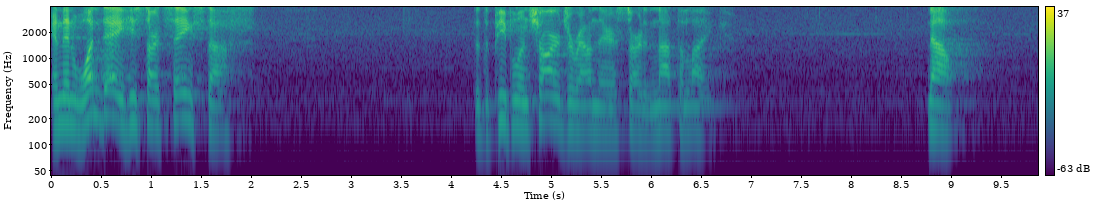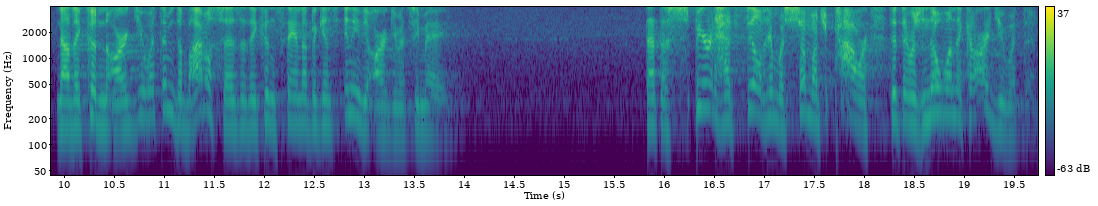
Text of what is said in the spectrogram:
And then one day he starts saying stuff that the people in charge around there started not to like. Now, now they couldn't argue with him. The Bible says that they couldn't stand up against any of the arguments he made. That the Spirit had filled him with so much power that there was no one that could argue with him.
